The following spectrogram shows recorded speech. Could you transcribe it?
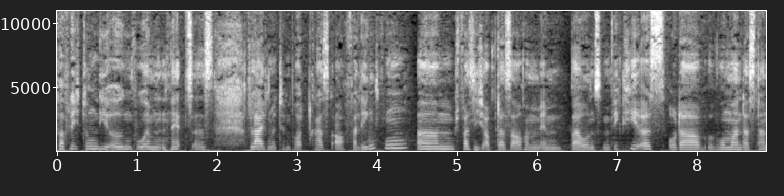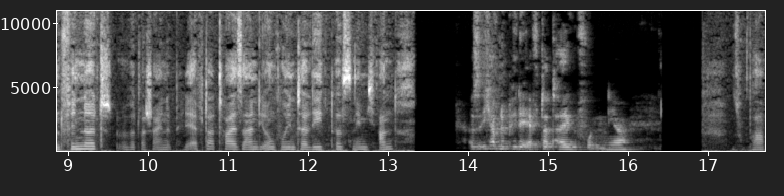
Verpflichtung, die irgendwo im Netz ist, vielleicht mit dem Podcast auch verlinken. Ähm, ich weiß nicht, ob das auch im, im, bei uns im Wiki ist oder wo man das dann findet. Wird wahrscheinlich eine PDF-Datei sein, die irgendwo hinterlegt ist, nehme ich an. Also ich habe eine PDF-Datei gefunden, ja. Super.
